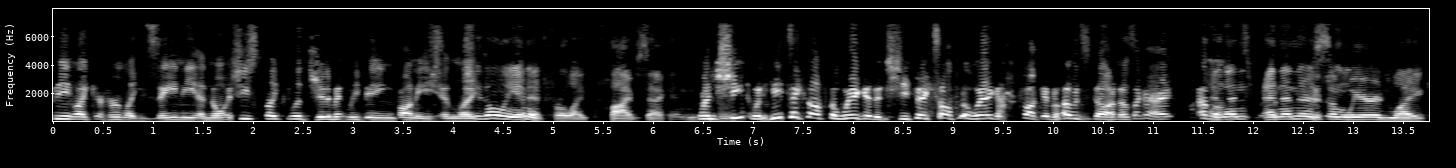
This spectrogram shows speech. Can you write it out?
being like her like zany annoying. She's like legitimately being funny and like She's only in it for like five seconds. when she when he takes off the wig and then she takes off the wig, I fucking I was done. I was like, all right, and then and then there's some weird like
